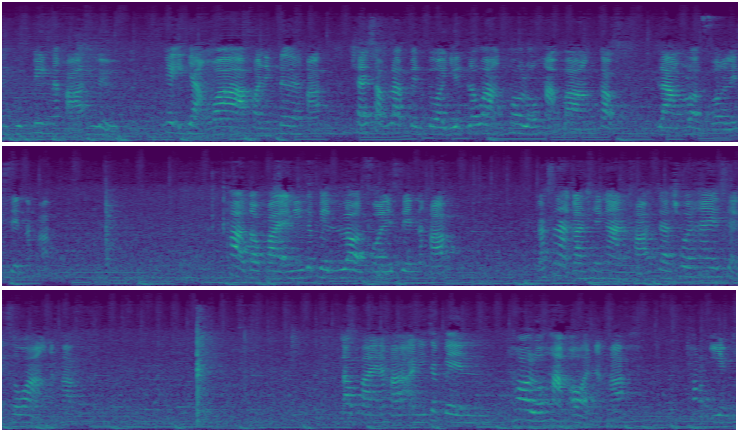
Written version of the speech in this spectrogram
ป็นกรุ๊ปปิ้งนะคะ หรือเรียกอีกอย่างว่าคอนเนคเตอร์นะคะ ใช้สำหรับเป็นตัวยึดระหว่างท่อโลหะบางกับรางหลอดฟลูออเรสเซนต์นะคะ ค่ะต่อไปอันนี้จะเป็นหลอดฟลูออเรสเซนต์นะคะ ลักษณะการใช้งานนะคะ จะช่วยให้แสงสว่างนะคะ ต่อไปนะคะ อันนี้จะเป็นท่อโลหะอ่อนนะคะท่อ EMT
